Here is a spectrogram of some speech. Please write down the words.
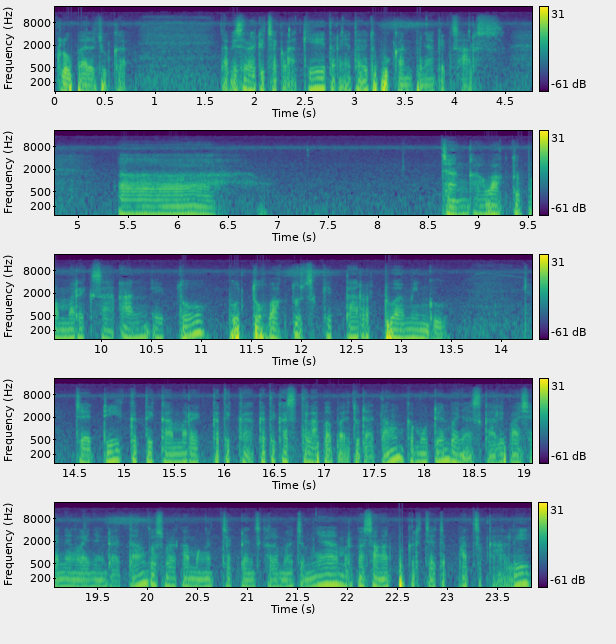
global juga tapi setelah dicek lagi ternyata itu bukan penyakit SARS. Uh, jangka waktu pemeriksaan itu butuh waktu sekitar dua minggu. Jadi ketika mereka ketika ketika setelah bapak itu datang kemudian banyak sekali pasien yang lain yang datang terus mereka mengecek dan segala macamnya mereka sangat bekerja cepat sekali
